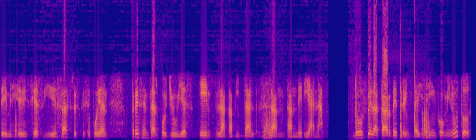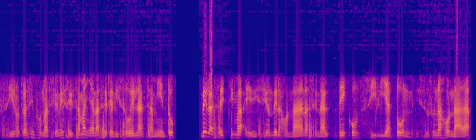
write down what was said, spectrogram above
de emergencias y desastres que se puedan presentar por lluvias en la capital santanderiana. Dos de la tarde, 35 minutos. Y en otras informaciones, esta mañana se realizó el lanzamiento de la séptima edición de la Jornada Nacional de Conciliatón. Esto es una jornada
